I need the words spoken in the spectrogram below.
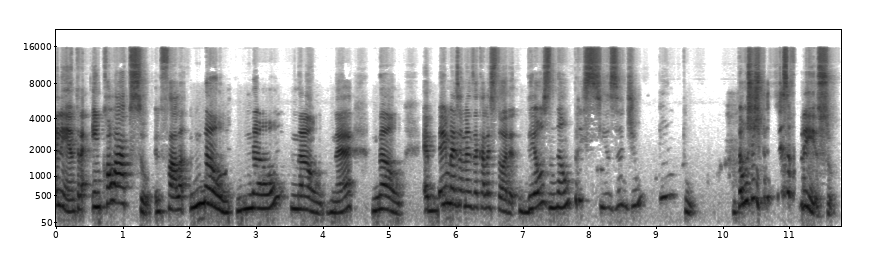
ele entra em colapso. Ele fala: não, não, não, né? Não. É bem mais ou menos aquela história. Deus não precisa de um pinto. Então a gente precisa cobrir isso.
